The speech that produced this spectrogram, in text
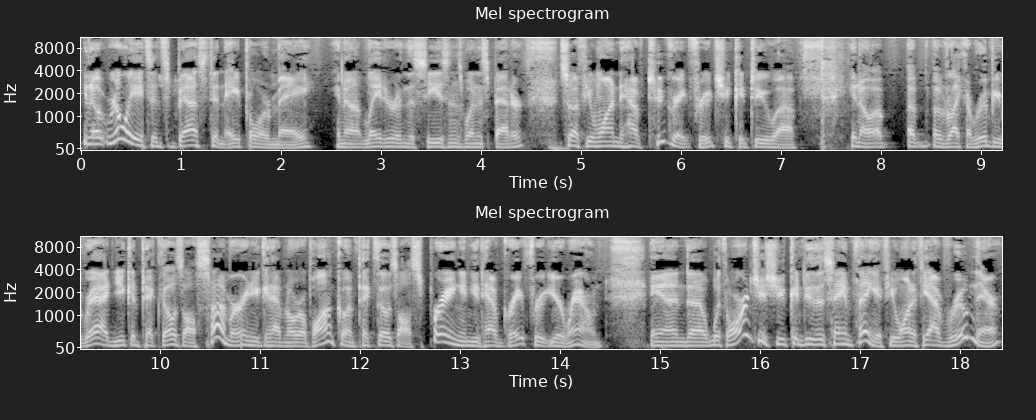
You know, really, it's its best in April or May. You know, later in the seasons when it's better. So if you wanted to have two grapefruits, you could do, uh, you know, a, a, like a ruby red. You could pick those all summer, and you could have an Oro Blanco and pick those all spring, and you'd have grapefruit year round. And uh, with oranges, you can do the same thing. If you want, if you have room there,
